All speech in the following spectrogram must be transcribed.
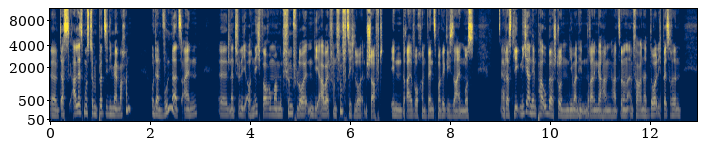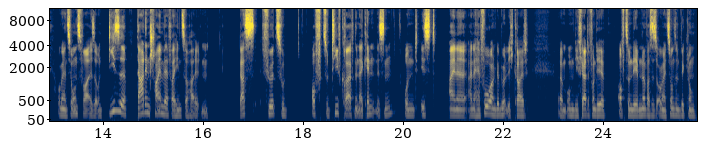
äh, das alles musste man plötzlich nicht mehr machen. Und dann wundert es einen, äh, natürlich auch nicht, warum man mit fünf Leuten die Arbeit von 50 Leuten schafft in drei Wochen, wenn es mal wirklich sein muss. Ja. Und das liegt nicht an den paar Überstunden, die man hinten dran gehangen hat, sondern einfach an einer deutlich besseren Organisationsweise. Und diese, da den Scheinwerfer hinzuhalten, das führt zu oft zu tiefgreifenden Erkenntnissen und ist eine, eine hervorragende Möglichkeit, ähm, um die Fährte von dir aufzunehmen. Ne? Was ist Organisationsentwicklung?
